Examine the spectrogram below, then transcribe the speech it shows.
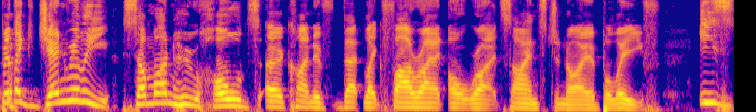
but like generally, someone who holds a kind of that like far right, alt right science denier belief is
